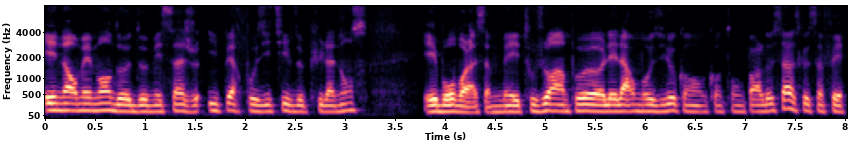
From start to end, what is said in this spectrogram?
Énormément de, de messages hyper positifs depuis l'annonce. Et bon, voilà, ça me met toujours un peu les larmes aux yeux quand, quand on parle de ça, parce que ça fait,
